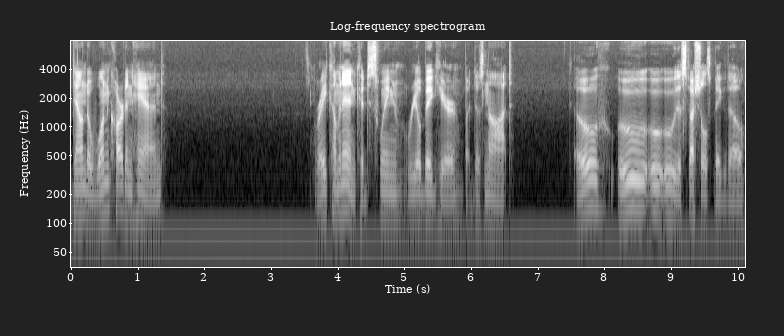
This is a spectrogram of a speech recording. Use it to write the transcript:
down to one card in hand. Rey coming in could swing real big here, but does not. Oh, ooh, ooh, ooh, the special's big though.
